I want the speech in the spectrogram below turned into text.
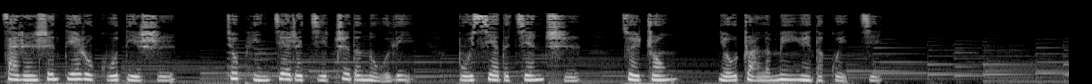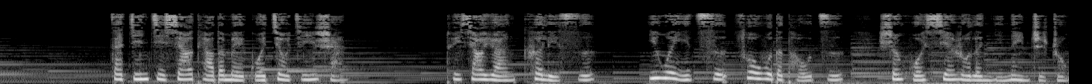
在人生跌入谷底时，就凭借着极致的努力、不懈的坚持，最终扭转了命运的轨迹。在经济萧条的美国旧金山，推销员克里斯因为一次错误的投资，生活陷入了泥泞之中。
